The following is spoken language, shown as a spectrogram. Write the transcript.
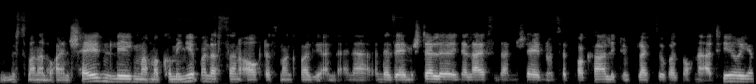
müsste man dann auch einen Schelden legen. Manchmal kombiniert man das dann auch, dass man quasi an einer, an derselben Stelle in der Leiste dann einen Schelden und ZVK legt und vielleicht sogar noch eine Arterie.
